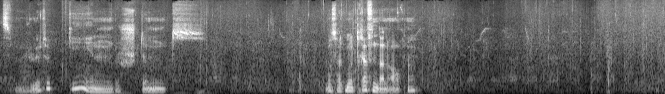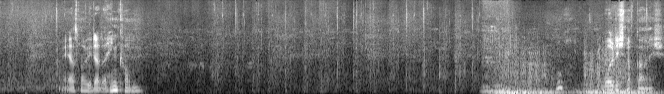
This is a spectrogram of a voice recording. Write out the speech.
Das würde gehen, bestimmt. Muss halt nur treffen dann auch, ne? Erstmal wieder dahin kommen. wollte ich noch gar nicht.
